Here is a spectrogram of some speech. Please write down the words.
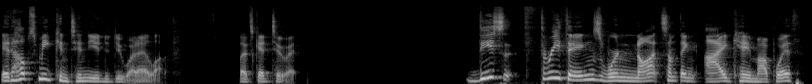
It helps me continue to do what I love. Let's get to it. These three things were not something I came up with.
